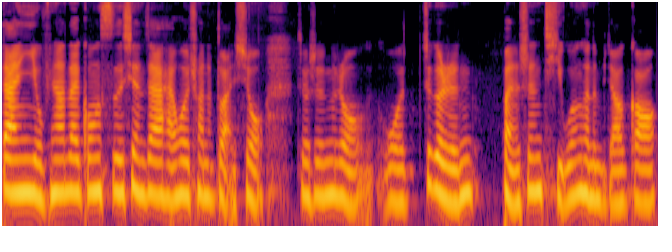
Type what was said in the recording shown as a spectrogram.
单衣。我平常在公司现在还会穿的短袖，就是那种我这个人。本身体温可能比较高，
